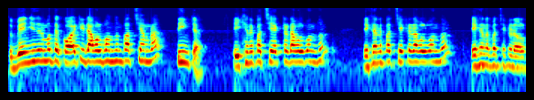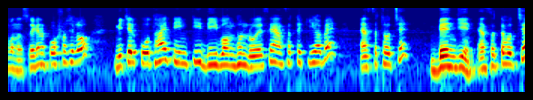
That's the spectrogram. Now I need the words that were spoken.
তো বেঞ্জিনের মধ্যে কয়টি ডাবল বন্ধন পাচ্ছি আমরা? তিনটা। এইখানে পাচ্ছি একটা ডাবল বন্ধন এখানে পাচ্ছি একটা ডাবল বন্ধন, এখানে পাচ্ছি একটা ডাবল বন্ধন। সো এখানে প্রশ্ন ছিল, নিচের কোথায় তিনটি দ্বি বন্ধন রয়েছে? অ্যান্সারটা কি হবে? অ্যান্সারটা হচ্ছে বেঞ্জিন অ্যান্সারটা হচ্ছে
